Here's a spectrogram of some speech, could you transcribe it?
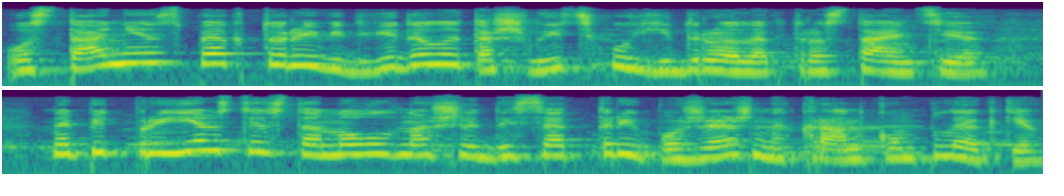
Останні інспектори відвідали Ташлицьку гідроелектростанцію. На підприємстві встановлено 63 пожежних кран-комплектів.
